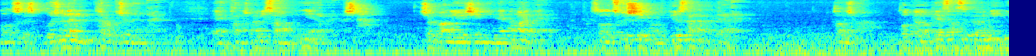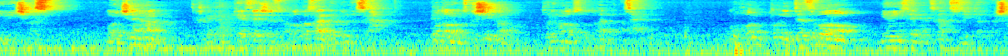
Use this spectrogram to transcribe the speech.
もう少し50年から60年代、えー、彼女はミサモンに選ばれました。職場の友人に妬まれてその美しい顔に硫酸がかけられ彼女は東京の警察病院に入院します。もう1年半形成手術が残されていくんですが元の美しい顔取り戻すことができません。もう本当に絶望の入院生活が続いておりまし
